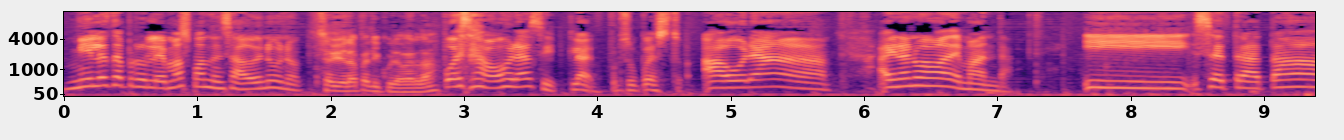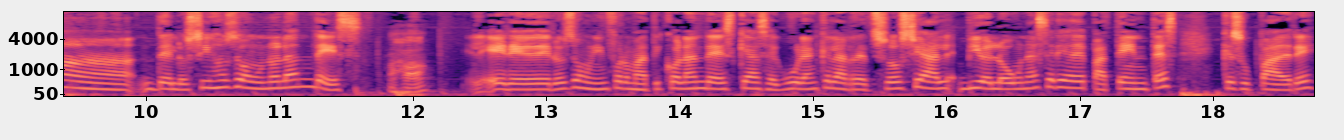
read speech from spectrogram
miles de problemas condensados en uno. Se vio la película, ¿verdad? Pues ahora sí, claro, por supuesto. Ahora hay una nueva demanda y se trata de los hijos de un holandés Ajá. herederos de un informático holandés que aseguran que la red social violó una serie de patentes que su padre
